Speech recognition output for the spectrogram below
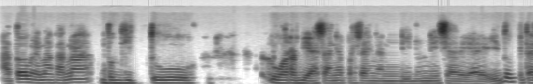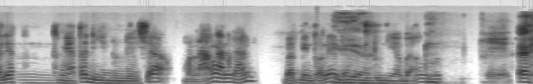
atau memang karena begitu luar biasanya persaingan di Indonesia ya. Itu kita lihat hmm. ternyata di Indonesia menangan kan? Badmintonnya iya. di dunia banget. Gitu. eh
